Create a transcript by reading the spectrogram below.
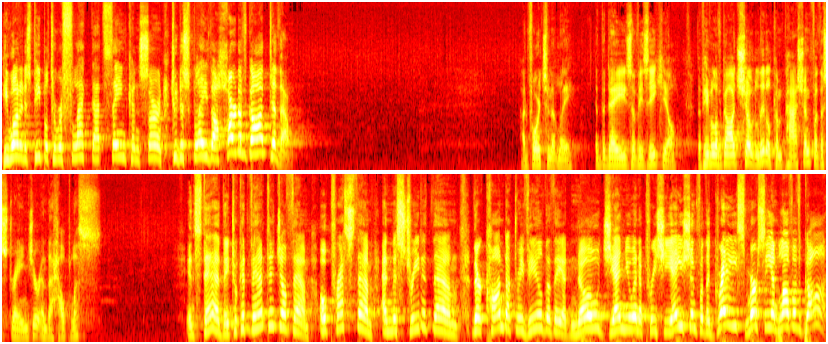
He wanted his people to reflect that same concern, to display the heart of God to them. Unfortunately, in the days of Ezekiel, the people of God showed little compassion for the stranger and the helpless. Instead, they took advantage of them, oppressed them, and mistreated them. Their conduct revealed that they had no genuine appreciation for the grace, mercy, and love of God.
